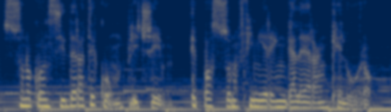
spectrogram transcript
sono considerate complici e possono finire in galera anche loro.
